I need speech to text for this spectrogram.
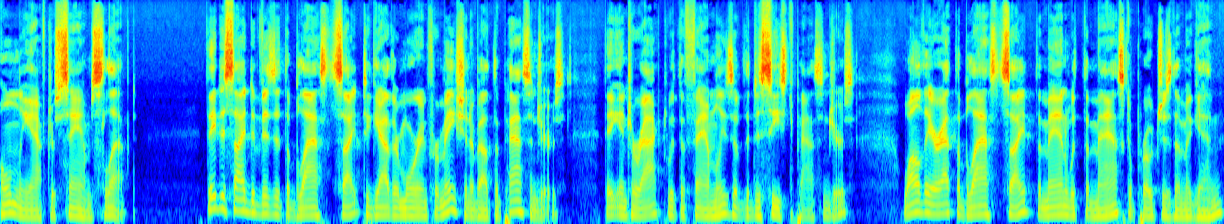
only after Sam slept. They decide to visit the blast site to gather more information about the passengers. They interact with the families of the deceased passengers. While they are at the blast site, the man with the mask approaches them again.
